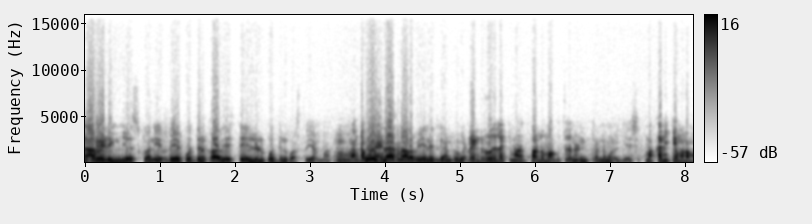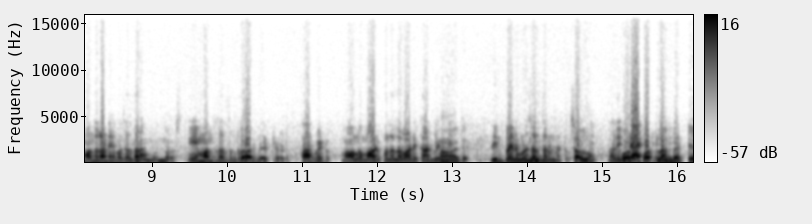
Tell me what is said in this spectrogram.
కాయ గ్రేడింగ్ చేసుకొని రేపొద్దున కావేస్తే ఎల్లుండి పొద్దునకి వస్తాయి ఒక కోసినాక నలభై ఎనిమిది గంటలు బట్టి రెండు రోజులకి మనకు పండు మగ్గుతుంది పండు చేసి మక్కనికి ఏమన్నా మందులు అంటే ముందు వస్తాయి. ఏం మందు చల్లుతుంటారు? కార్ పెట్టాడు కార్బేట్ మామూలుగా మామిడి పళ్ళలో వాడే కార్బేట్ దీనిపైన కూడా చల్లుతారు అన్నట్టు. చల్లం. పొట్లం కట్టి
